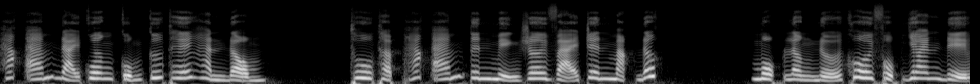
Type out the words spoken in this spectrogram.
Hắc ám đại quân cũng cứ thế hành động. Thu thập hắc ám tinh miệng rơi vãi trên mặt đất. Một lần nữa khôi phục doanh địa.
